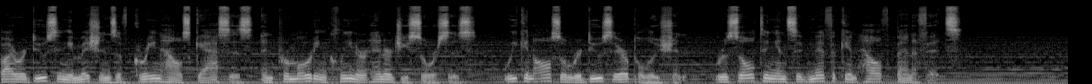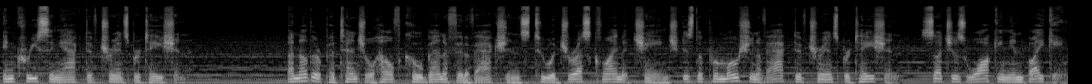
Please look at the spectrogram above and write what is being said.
By reducing emissions of greenhouse gases and promoting cleaner energy sources, we can also reduce air pollution, resulting in significant health benefits. Increasing active transportation. Another potential health co-benefit of actions to address climate change is the promotion of active transportation, such as walking and biking.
